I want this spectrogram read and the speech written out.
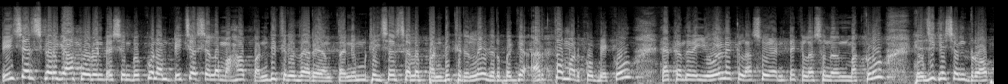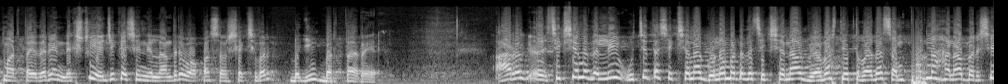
ಟೀಚರ್ಸ್ಗಳಿಗೆ ಯಾಕೆ ಓರಿಯಂಟೇಷನ್ ಬೇಕು? ನಮ್ಮ ಟೀಚರ್ಸ್ ಎಲ್ಲ ಮಹಾ ಪಂಡಿತರಿದ್ದಾರೆ ಅಂತ. ನಿಮ್ಮ ಟೀಚರ್ಸ್ ಎಲ್ಲ ಪಂಡಿತರಿಲ್ಲ ಇದ್ರ ಬಗ್ಗೆ ಅರ್ಥ ಮಾಡ್ಕೋಬೇಕು. ಯಾಕಂದರೆ ಏಳನೇ ಕ್ಲಾಸು ಎಂಟನೇ ಕ್ಲಾಸು ನನ್ನ ಮಕ್ಕಳು ಎಜುಕೇಷನ್ ಡ್ರಾಪ್ ಮಾಡ್ತಾ ಇದ್ದಾರೆ ನೆಕ್ಸ್ಟ್ ಎಜುಕೇಷನ್ ಇಲ್ಲ ಅಂದರೆ ವಾಪಸ್ ಬಗ್ಗೆ ಬಗಿಂಗ್ ಬರ್ತಾರೆ. ಆರೋಗ್ಯ, ಶಿಕ್ಷಣದಲ್ಲಿ ಉಚಿತ ಶಿಕ್ಷಣ, ಗುಣಮಟ್ಟದ ಶಿಕ್ಷಣ, ವ್ಯವಸ್ಥಿತವಾದ ಸಂಪೂರ್ಣ ಹಣ ಭರಿಸಿ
